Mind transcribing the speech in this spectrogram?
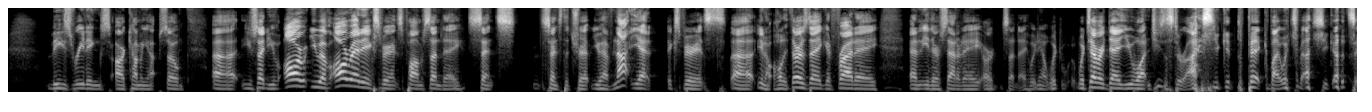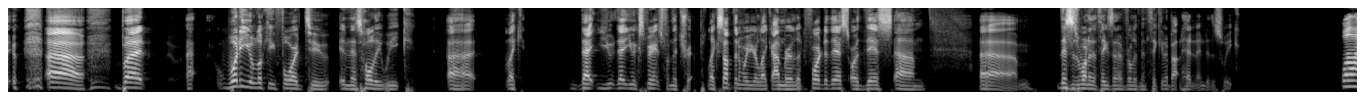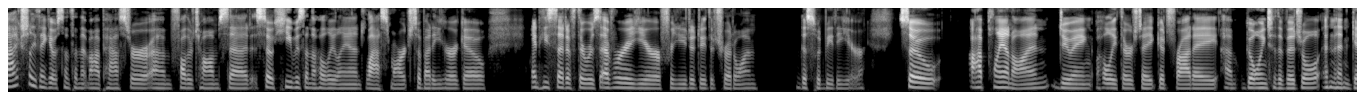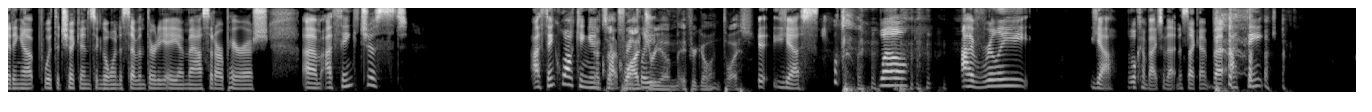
these readings are coming up. So, uh, you said you've all you have already experienced Palm Sunday since since the trip. You have not yet experienced, uh, you know, Holy Thursday, Good Friday, and either Saturday or Sunday. You know, which, whichever day you want Jesus to rise, you get to pick by which mass you go to. Uh, but uh, what are you looking forward to in this Holy Week? Uh, like that you that you experience from the trip, like something where you're like, I'm really looking forward to this, or this. Um, um, this is one of the things that I've really been thinking about heading into this week. Well, I actually think it was something that my pastor, um, Father Tom, said. So he was in the Holy Land last March, so about a year ago. And he said if there was ever a year for you to do the Triduum, this would be the year. So I plan on doing Holy Thursday, Good Friday, um, going to the vigil, and then getting up with the chickens and going to 7:30 a.m. mass at our parish. Um, I think just, I think walking in That's a quite frankly, quadrium if you're going twice. it- yes. Well, I really, yeah, we'll come back to that in a second. But I think,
